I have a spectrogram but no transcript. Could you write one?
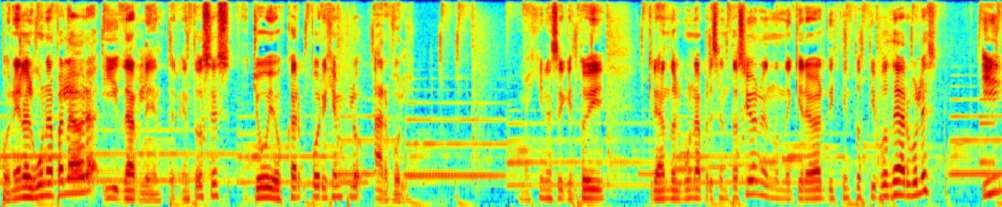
poner alguna palabra y darle enter. Entonces, yo voy a buscar, por ejemplo, árbol. Imagínense que estoy creando alguna presentación en donde quiera ver distintos tipos de árboles y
